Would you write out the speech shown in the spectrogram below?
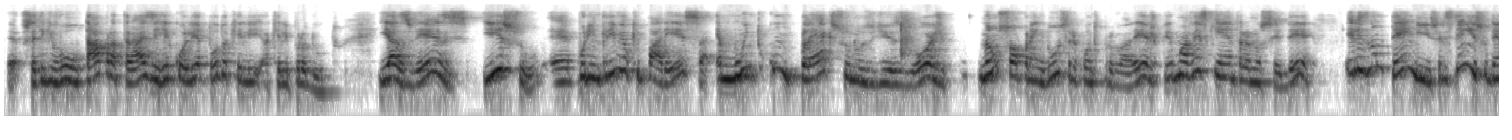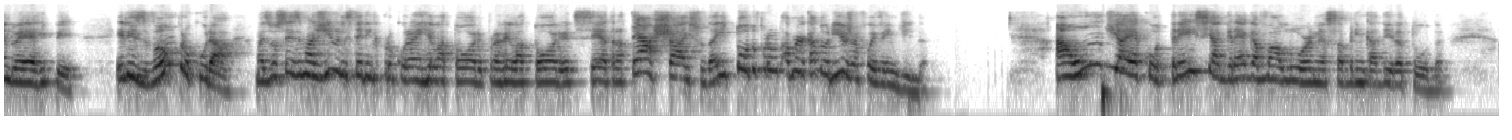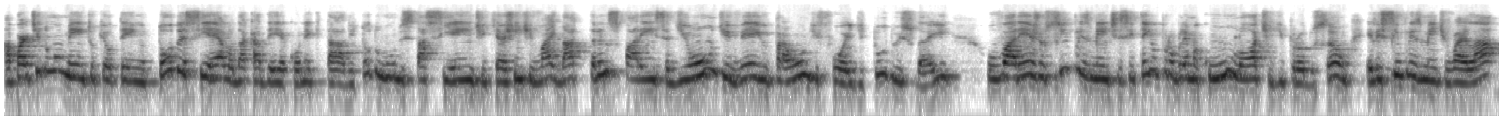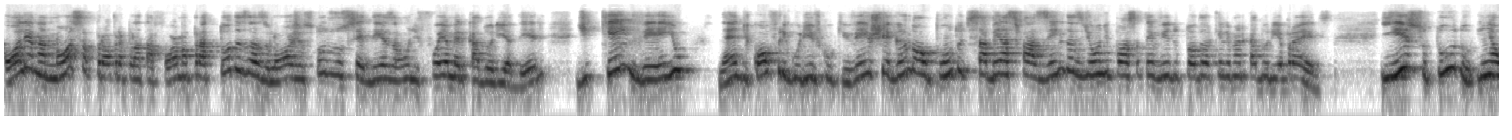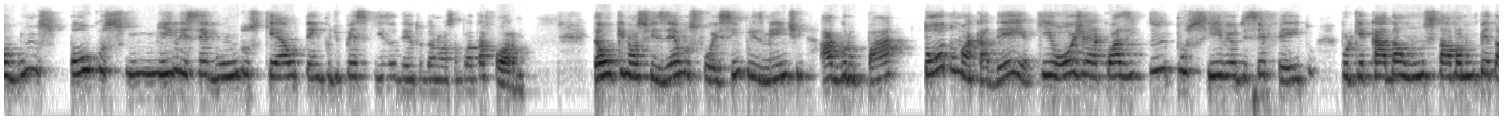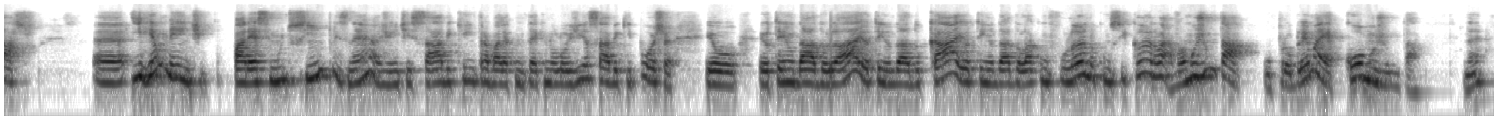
é, você tem que voltar para trás e recolher todo aquele, aquele produto. E às vezes, isso, é, por incrível que pareça, é muito complexo nos dias de hoje, não só para a indústria quanto para o varejo, porque uma vez que entra no CD, eles não têm isso, eles têm isso dentro do ERP. Eles vão procurar, mas vocês imaginam eles terem que procurar em relatório para relatório, etc., até achar isso daí, toda a mercadoria já foi vendida. Aonde a Eco3 se agrega valor nessa brincadeira toda? A partir do momento que eu tenho todo esse elo da cadeia conectado e todo mundo está ciente que a gente vai dar transparência de onde veio e para onde foi, de tudo isso daí, o varejo simplesmente, se tem um problema com um lote de produção, ele simplesmente vai lá, olha na nossa própria plataforma para todas as lojas, todos os CDs aonde foi a mercadoria dele, de quem veio, né, de qual frigorífico que veio, chegando ao ponto de saber as fazendas de onde possa ter vindo toda aquela mercadoria para eles. E isso tudo em alguns poucos milissegundos, que é o tempo de pesquisa dentro da nossa plataforma. Então, o que nós fizemos foi simplesmente agrupar toda uma cadeia que hoje era quase impossível de ser feito, porque cada um estava num pedaço. É, e realmente parece muito simples, né? A gente sabe, quem trabalha com tecnologia sabe que, poxa, eu, eu tenho dado lá, eu tenho dado cá, eu tenho dado lá com fulano, com ciclano, ah, vamos juntar. O problema é como juntar, né?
